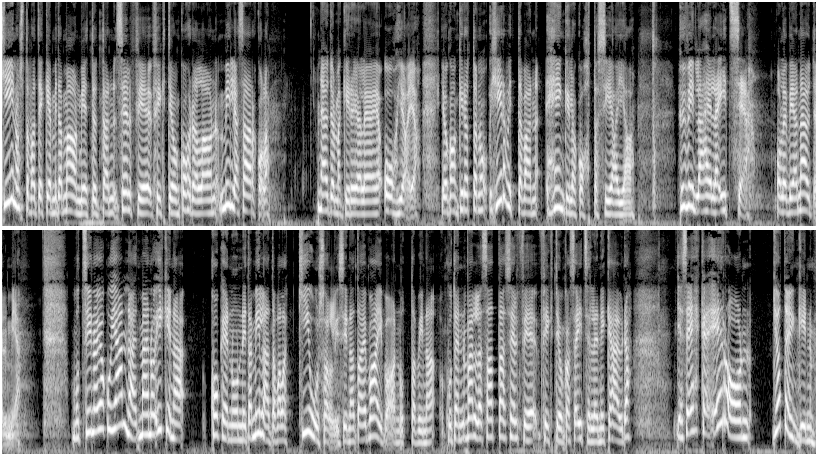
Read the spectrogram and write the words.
kiinnostava tekijä, mitä mä oon miettinyt tämän selfie-fiktion kohdalla, on Milja Sarkola, näytelmäkirjailija ja ohjaaja, joka on kirjoittanut hirvittävän henkilökohtaisia ja hyvin lähellä itseä olevia näytelmiä – mutta siinä on joku jännä, että mä en ole ikinä kokenut niitä millään tavalla kiusallisina tai vaivaannuttavina, kuten välillä saattaa selfie-fiktion kanssa itselleni käydä. Ja se ehkä ero on jotenkin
